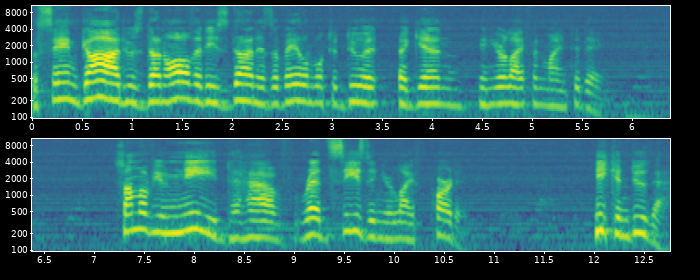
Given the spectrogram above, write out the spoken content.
The same God who's done all that He's done is available to do it again in your life and mine today. Some of you need to have red seas in your life parted. He can do that.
